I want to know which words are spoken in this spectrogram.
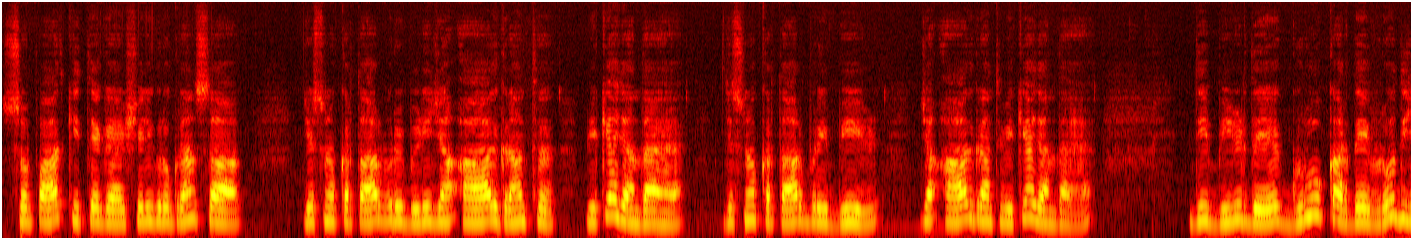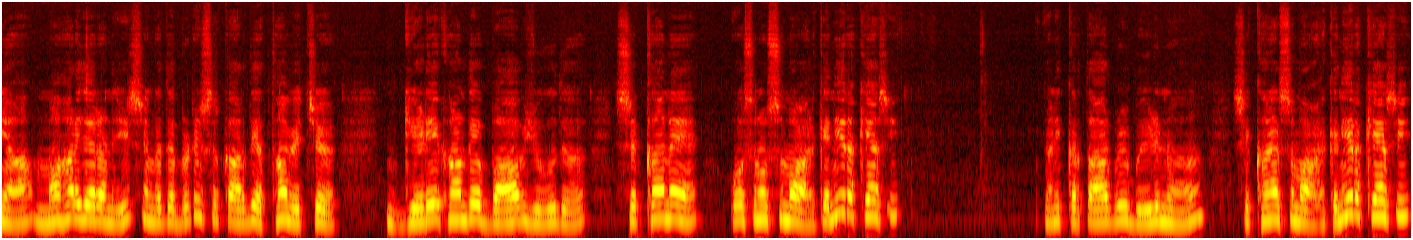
ਸੁਪਾਤ ਕੀਤੇ ਗਏ ਸ੍ਰੀ ਗੁਰੂ ਗ੍ਰੰਥ ਸਾਹਿਬ ਜਿਸ ਨੂੰ ਕਰਤਾਰਪੁਰੀ ਬੀੜੀ ਜਾਂ ਆਦ ਗ੍ਰੰਥ ਵੀ ਕਿਹਾ ਜਾਂਦਾ ਹੈ ਜਿਸ ਨੂੰ ਕਰਤਾਰਪੁਰੀ ਬੀੜ ਜਾਂ ਆਦ ਗ੍ਰੰਥ ਵੀ ਕਿਹਾ ਜਾਂਦਾ ਹੈ, ਦੀ ਬੀੜ ਦੇ ਗੁਰੂ ਘਰ ਦੇ ਵਿਰੋਧੀਆਂ ਮਹਾਰਾਜਾ ਰਣਜੀਤ ਸਿੰਘ ਅਤੇ ਬ੍ਰਿਟਿਸ਼ ਸਰਕਾਰ ਦੇ ਹੱਥਾਂ ਵਿੱਚ ਗੇੜੇ ਖਾਣ ਦੇ ਬਾਵਜੂਦ ਸਿੱਖਾਂ ਨੇ ਉਸ ਨੂੰ ਸੰਭਾਲ ਕੇ ਨਹੀਂ ਰੱਖਿਆ ਸੀ। ਯਾਨੀ ਕਰਤਾਰਪੁਰੀ ਬੀੜ ਨੂੰ ਸਿੱਖਾਂ ਨੇ ਸੰਭਾਲ ਕੇ ਨਹੀਂ ਰੱਖਿਆ ਸੀ।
